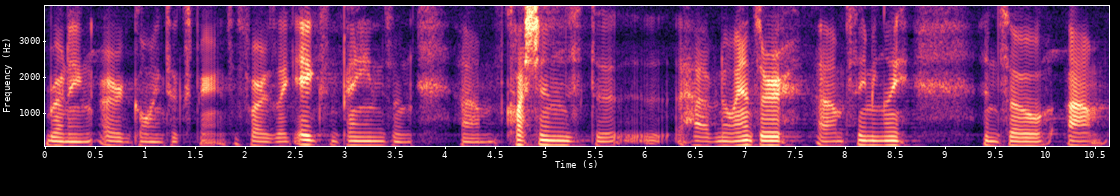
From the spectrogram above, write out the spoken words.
running are going to experience as far as like aches and pains and um, questions to have no answer, um, seemingly. And so, um,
